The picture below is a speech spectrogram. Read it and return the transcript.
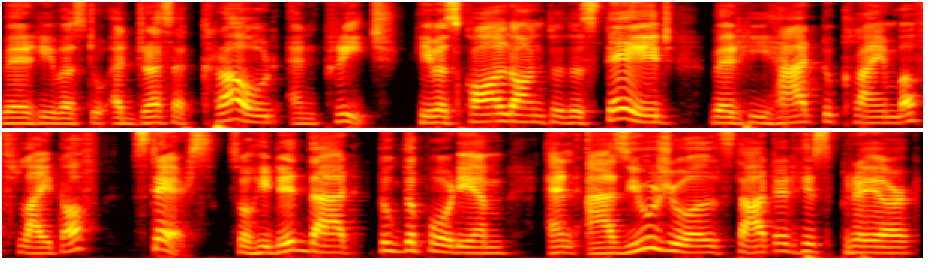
where he was to address a crowd and preach. He was called onto the stage where he had to climb a flight of stairs. So he did that, took the podium, and as usual, started his prayer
